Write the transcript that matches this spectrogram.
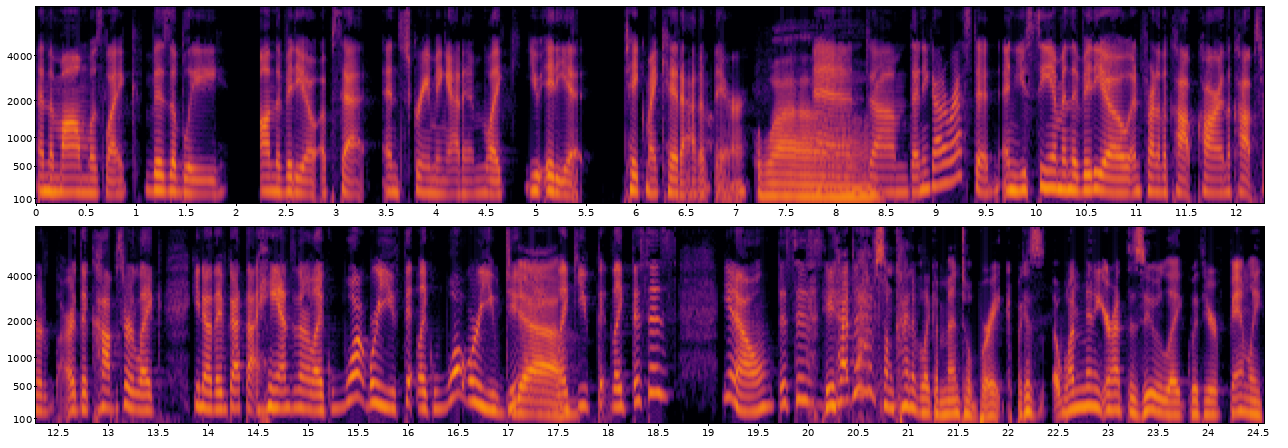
And the mom was like visibly on the video, upset and screaming at him, like, "You idiot! Take my kid out of there!" Wow. and um, then he got arrested. And you see him in the video in front of the cop car, and the cops are, are the cops are like, you know, they've got that hands, and they're like, "What were you th- like? What were you doing? Yeah. Like you could like this is, you know, this is he had to have some kind of like a mental break because one minute you're at the zoo, like with your family,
